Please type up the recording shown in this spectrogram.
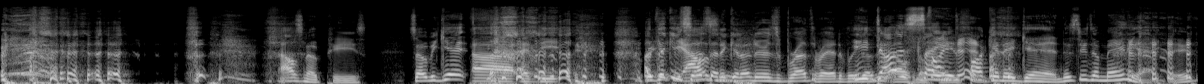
Al's no peas. So we get uh, at the. I we think get he the says Al's- that again under his breath randomly. He doesn't does Al's say no it fucking again. This dude's a maniac, dude.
